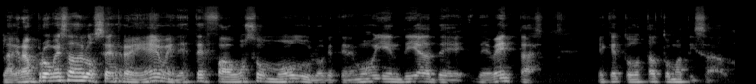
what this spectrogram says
La gran promesa de los CRM, de este famoso módulo que tenemos hoy en día de, de ventas, es que todo está automatizado.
